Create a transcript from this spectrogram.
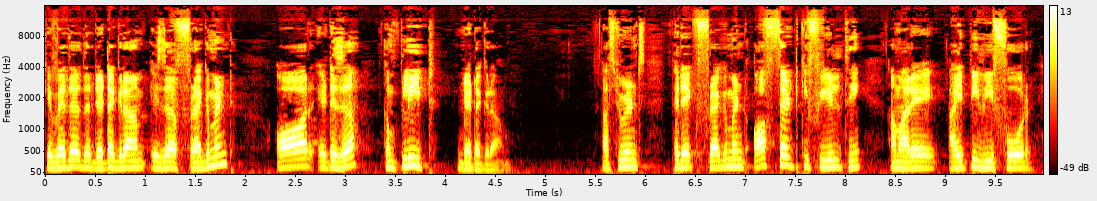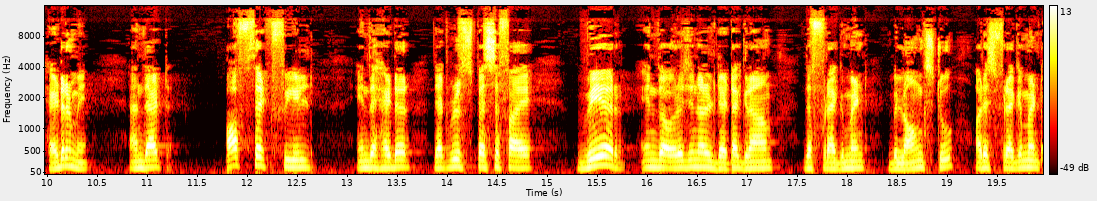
کہ whether the datagram is a fragment or it is a complete datagram اب اسٹوڈینٹس پھر ایک فریگمنٹ آف سیٹ کی فیلڈ تھی ہمارے I P V four header میں and that offset field in the header that will specify where in the original datagram the fragment belongs to اور اس فریگمنٹ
